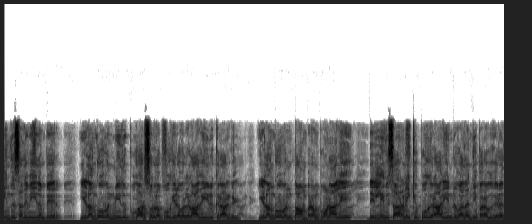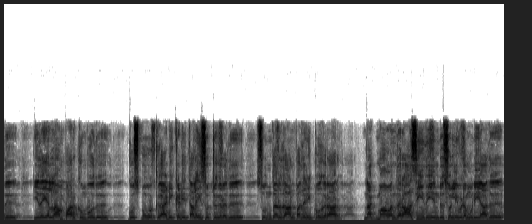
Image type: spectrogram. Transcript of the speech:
ஐந்து சதவீதம் பேர் இளங்கோவன் மீது புகார் சொல்ல போகிறவர்களாக இருக்கிறார்கள். இளங்கோவன் தாம்பரம் போனாலே டெல்லி விசாரணைக்கு போகிறார் என்று வதந்தி பரவுகிறது. இதையெல்லாம் பார்க்கும்போது குஷ்புவுக்கு அடிக்கடி தலை சுற்றுகிறது. சுந்தர் தான் பதறி போகிறார். நக்மா வந்த ராசி இது என்று சொல்லிவிட முடியாது.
